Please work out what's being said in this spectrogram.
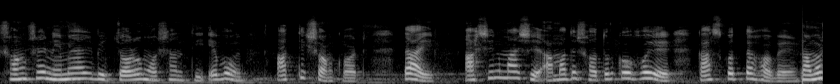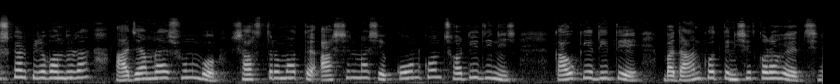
সংসারে নেমে আসবে চরম অশান্তি এবং আর্থিক সংকট। তাই আশ্বিন মাসে আমাদের সতর্ক হয়ে কাজ করতে হবে। নমস্কার প্রিয় বন্ধুরা, আজ আমরা শুনব শাস্ত্র মতে আশ্বিন মাসে কোন কোন ছটি জিনিস কাউকে দিতে বা দান করতে নিষেধ করা হয়েছে।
